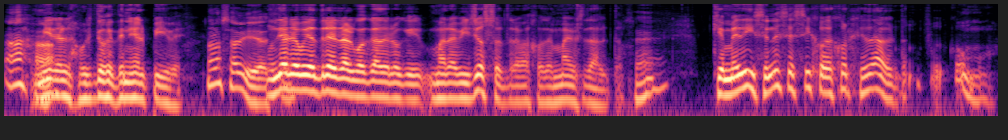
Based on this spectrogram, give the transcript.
Ajá. Mira el laburito que tenía el pibe. No lo sabía. Un día le voy a traer algo acá de lo que maravilloso el trabajo de Miles Dalton. Sí. Que me dicen, ese es hijo de Jorge Dalton. Fue, ¿Cómo?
